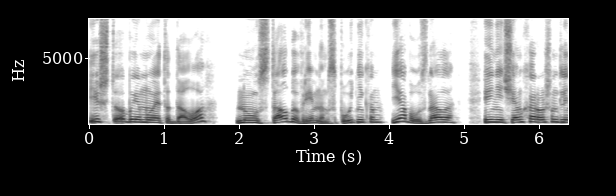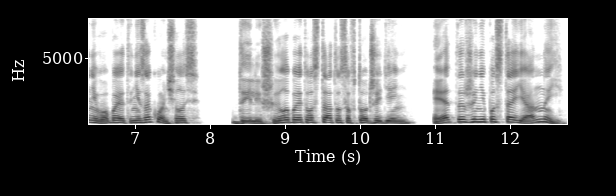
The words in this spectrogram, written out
И что бы ему это дало? Ну, стал бы временным спутником, я бы узнала, и ничем хорошим для него бы это не закончилось. Да и лишила бы этого статуса в тот же день. Это же не постоянный,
